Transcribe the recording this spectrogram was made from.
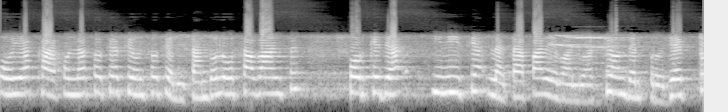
hoy acá con la asociación socializando los avances porque ya inicia la etapa de evaluación del proyecto.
